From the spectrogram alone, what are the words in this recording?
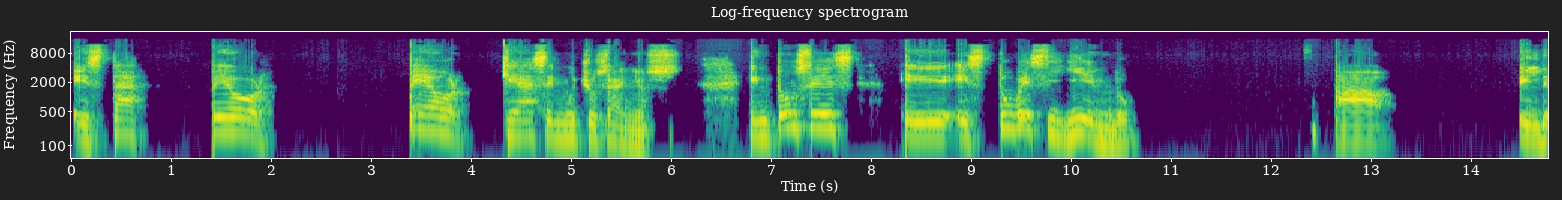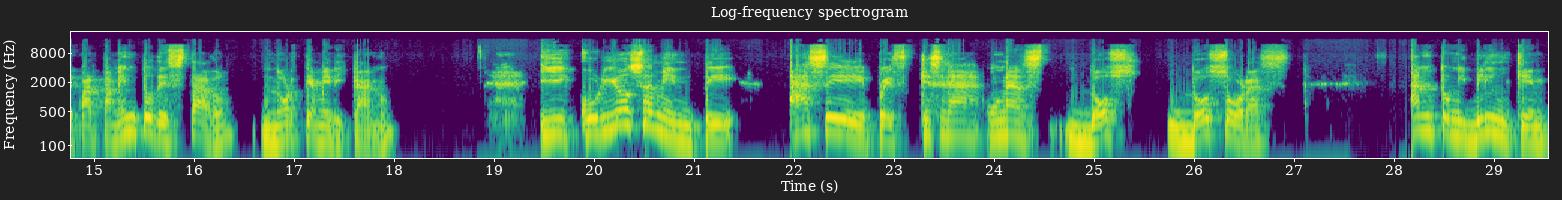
está peor, peor que hace muchos años. Entonces, eh, estuve siguiendo a el Departamento de Estado norteamericano y curiosamente hace, pues, ¿qué será? Unas dos, dos horas, Anthony Blinken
